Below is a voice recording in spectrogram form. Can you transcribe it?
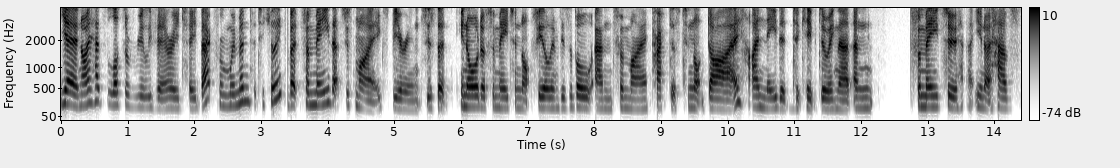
yeah, and I had lots of really varied feedback from women, particularly. But for me, that's just my experience is that in order for me to not feel invisible and for my practice to not die, I needed to keep doing that. And for me to you know have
